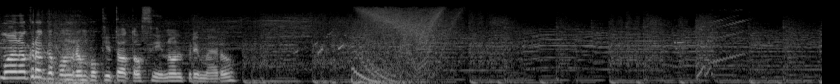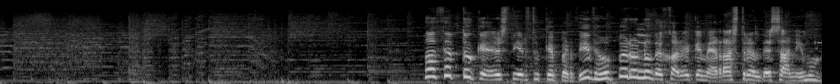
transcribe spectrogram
Bueno, creo que pondré un poquito a tocino el primero. Acepto que es cierto que he perdido, pero no dejaré que me arrastre el desánimo.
